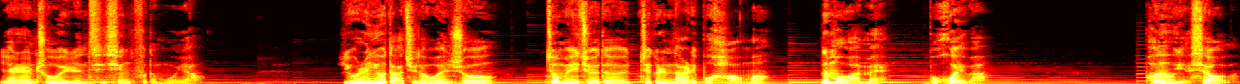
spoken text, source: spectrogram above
俨然出为人妻幸福的模样。有人又打趣地问说：“就没觉得这个人哪里不好吗？那么完美，不会吧？”朋友也笑了：“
